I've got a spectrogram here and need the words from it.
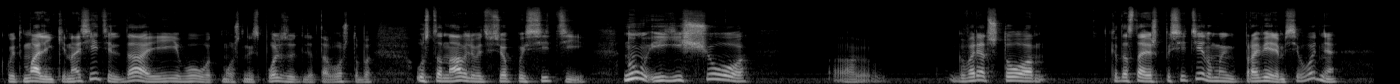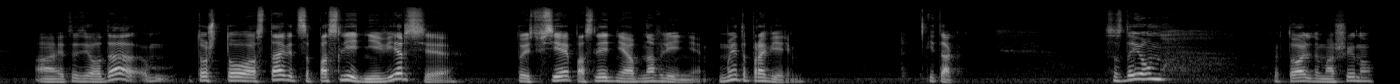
какой-то маленький носитель, да, и его вот можно использовать для того, чтобы устанавливать все по сети. Ну и еще э, говорят, что когда ставишь по сети, ну мы проверим сегодня это дело, да, то, что ставится последняя версия, то есть все последние обновления, мы это проверим. Итак, создаем виртуальную машину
